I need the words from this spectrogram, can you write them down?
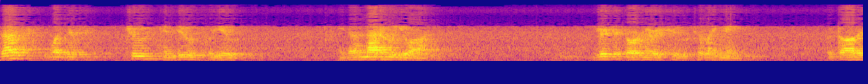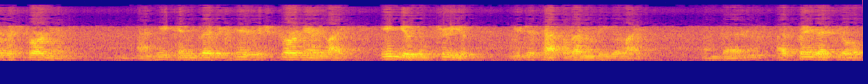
that's what this truth can do for you. It doesn't matter who you are. You're just ordinary too, too like me. But God is extraordinary. And He can live His extraordinary life in you and through you. You just have to let Him be your life. And uh, I pray that you'll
